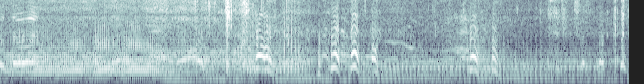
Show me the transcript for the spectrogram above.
able to do it.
